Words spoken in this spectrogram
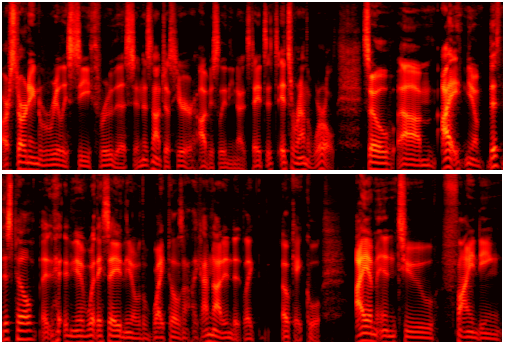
are starting to really see through this. And it's not just here, obviously, in the United States; it's it's around the world. So um, I, you know, this this pill, you know, what they say, you know, the white pills. Like I'm not into like, okay, cool. I am into finding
